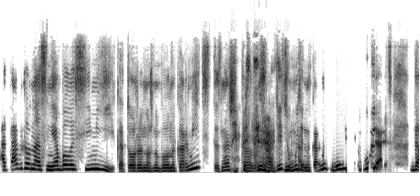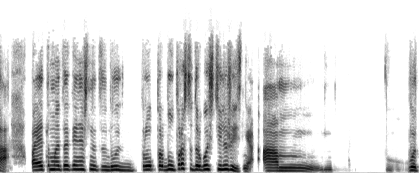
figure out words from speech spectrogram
А также у нас не было семьи, которую нужно было накормить. Ты знаешь, садить, умыть, накормить, гулять. Да, поэтому это, конечно, это был, был просто другой стиль жизни. А вот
